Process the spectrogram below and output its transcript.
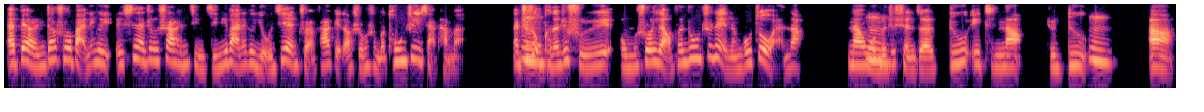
哎，贝尔，你到时候把那个现在这个事儿很紧急，你把那个邮件转发给到什么什么，通知一下他们，那这种可能就属于我们说两分钟之内能够做完的，那我们就选择 do it now，就 do，嗯，啊，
